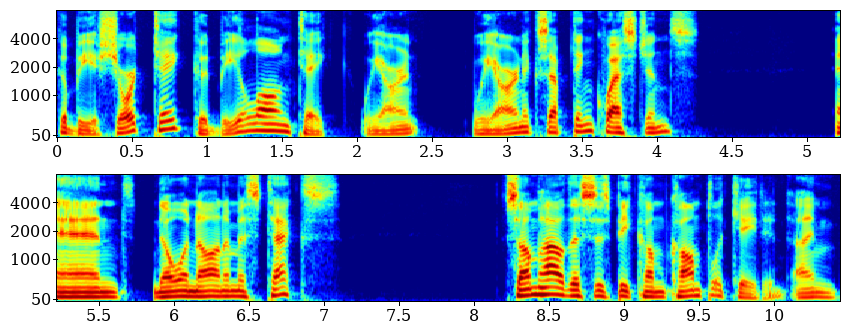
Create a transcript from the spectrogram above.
Could be a short take, could be a long take. We aren't we aren't accepting questions and no anonymous texts. Somehow this has become complicated. I'm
